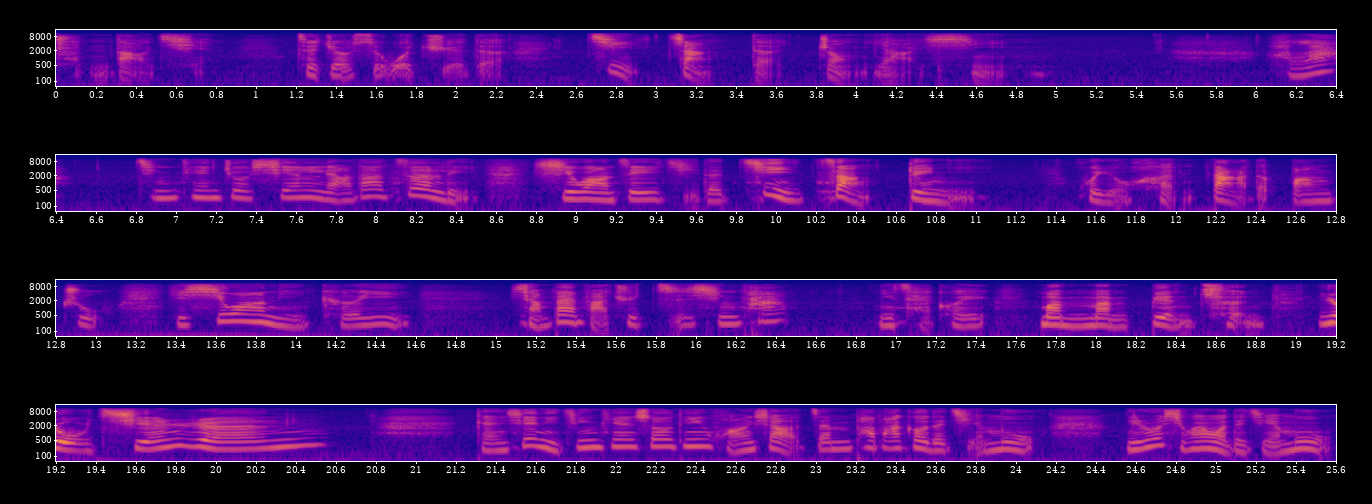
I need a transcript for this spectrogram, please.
存到钱。这就是我觉得记账的重要性。好啦，今天就先聊到这里。希望这一集的记账对你会有很大的帮助，也希望你可以想办法去执行它。你才会慢慢变成有钱人。感谢你今天收听黄小珍啪啪购的节目。你若喜欢我的节目，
